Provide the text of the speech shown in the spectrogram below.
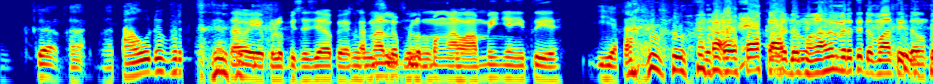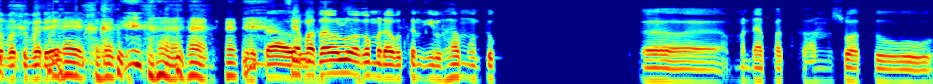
nggak nggak nggak tahu deh bert. Nggak tahu ya belum bisa jawab ya Belum karena lu belum mengalaminya itu ya. Iya kan kalau udah mengalami berarti udah mati dong teman-teman ya. Nggak tahu. Siapa tahu lu akan mendapatkan ilham untuk eh mendapatkan suatu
